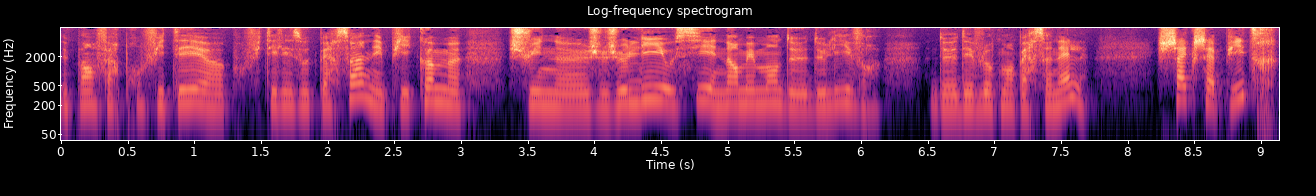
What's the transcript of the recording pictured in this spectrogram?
ne pas en faire profiter profiter les autres personnes? Et puis comme je suis une, je, lis aussi énormément de livres de développement personnel. Chaque chapitre,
